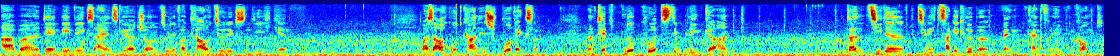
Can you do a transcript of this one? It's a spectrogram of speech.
aber der BMW X1 gehört schon zu den vertrauenswürdigsten, die ich kenne. Was er auch gut kann, ist Spurwechseln. Man tippt nur kurz den Blinker an, dann zieht er ziemlich zackig rüber, wenn keiner von hinten kommt.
